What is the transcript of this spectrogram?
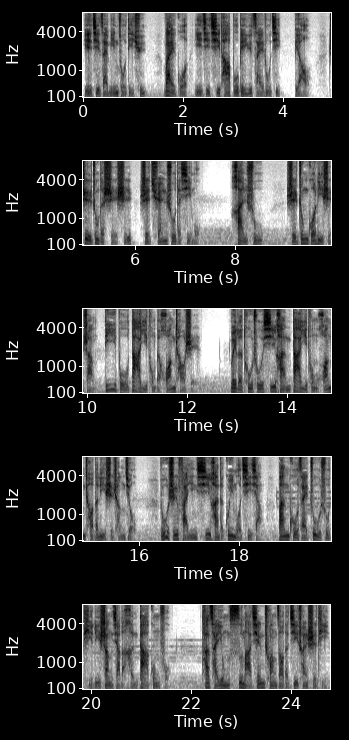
也记载民族、地区、外国以及其他不便于载入记表志中的史实，是全书的细目。《汉书》是中国历史上第一部大一统的皇朝史。为了突出西汉大一统皇朝的历史成就，如实反映西汉的规模气象。班固在著述体力上下了很大功夫，他采用司马迁创造的纪传实体，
